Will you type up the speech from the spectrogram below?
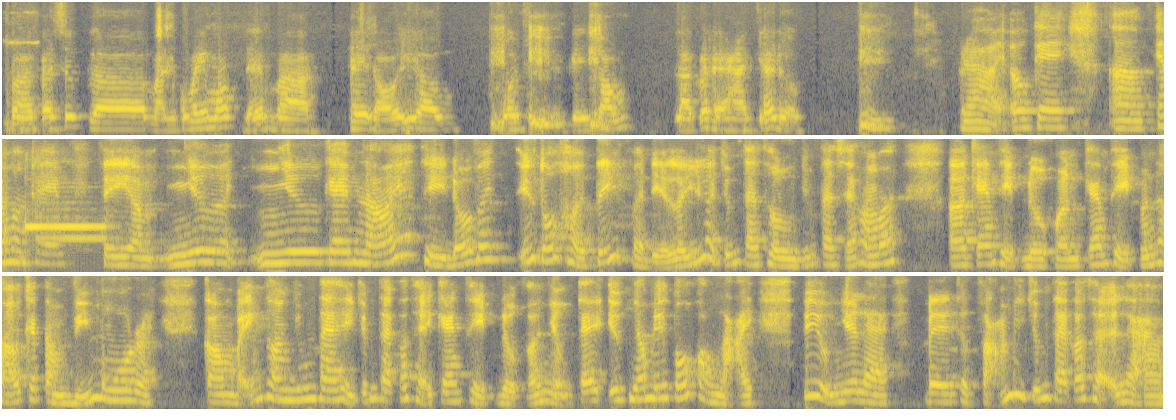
và cả sức uh, mạnh của máy móc để mà thay đổi uh, môi trường điều kiện sống là có thể hạn chế được. Rồi ok. À, cảm ơn các em. Thì um, như như các em nói thì đối với yếu tố thời tiết và địa lý là chúng ta thường chúng ta sẽ không có uh, can thiệp được. Hoặc can thiệp mình ở cái tầm vĩ mô rồi. Còn bản thân chúng ta thì chúng ta có thể can thiệp được ở những cái yếu nhóm yếu tố còn lại. Ví dụ như là về thực phẩm thì chúng ta có thể là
